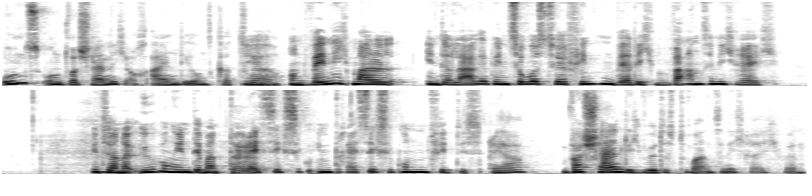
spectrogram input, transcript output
Uns und wahrscheinlich auch allen, die uns gerade zuhören. Ja. Und wenn ich mal in der Lage bin, sowas zu erfinden, werde ich wahnsinnig reich. In so einer Übung, in der man 30 Sek in 30 Sekunden fit ist. Ja, wahrscheinlich würdest du wahnsinnig reich werden.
